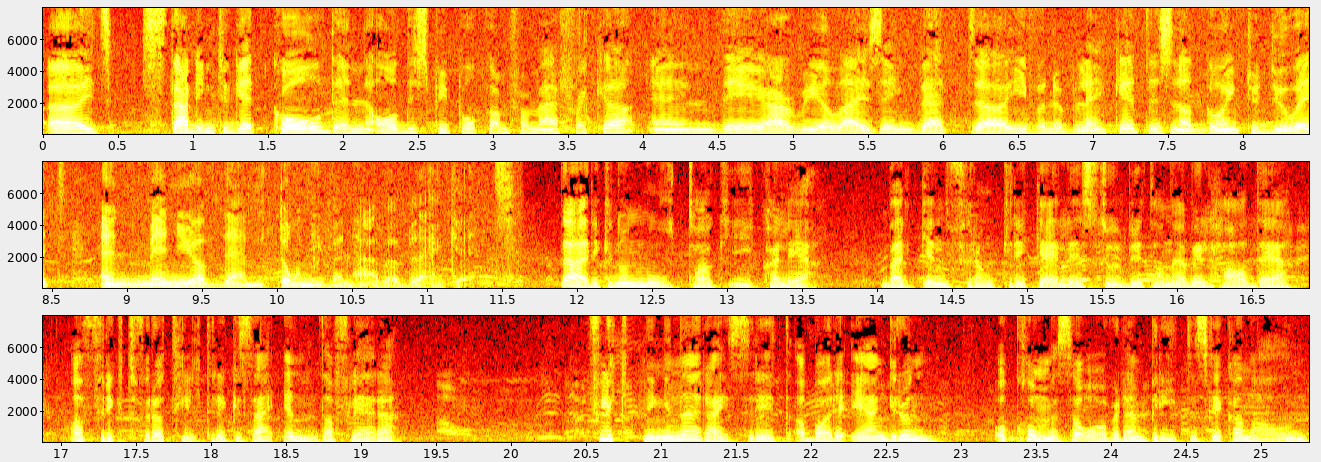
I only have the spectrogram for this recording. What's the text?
uh, it's starting to get cold, and all these people come from Africa, and they are realizing that uh, even a blanket is not going to do it, and many of them don't even have a blanket. Det er ikke noen mottak i Calais. Verken Frankrike eller Storbritannia vil ha det, av frykt for å tiltrekke seg enda flere. Flyktningene reiser hit av bare én grunn å komme seg over den britiske kanalen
